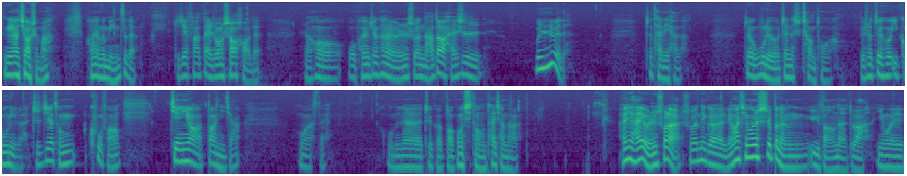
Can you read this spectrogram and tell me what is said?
那个要叫什么？好像有个名字的，直接发袋装烧好的。然后我朋友圈看到有人说拿到还是温热的，这太厉害了，这物流真的是畅通啊！别说最后一公里了，直接从库房煎药到你家，哇塞，我们的这个保供系统太强大了。而且还有人说了，说那个莲花清瘟是不能预防的，对吧？因为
